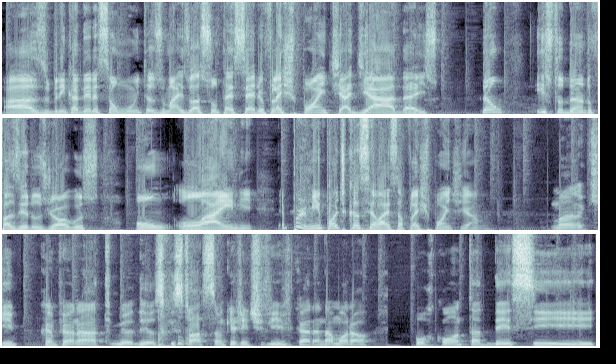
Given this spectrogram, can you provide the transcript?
As brincadeiras são muitas, mas o assunto é sério. Flashpoint adiada. Estão estudando fazer os jogos online. É por mim, pode cancelar essa Flashpoint já, mano. Mano, que campeonato, meu Deus, que situação que a gente vive, cara. Na moral, por conta desse.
